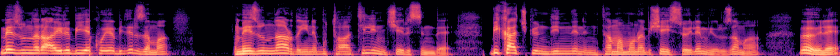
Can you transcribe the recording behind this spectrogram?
Mezunları ayrı bir yere koyabiliriz ama Mezunlar da yine bu tatilin içerisinde birkaç gün dinlenin tamam ona bir şey söylemiyoruz ama böyle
